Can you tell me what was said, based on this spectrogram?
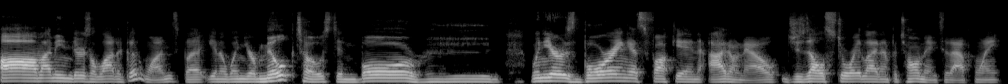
um, I mean, there's a lot of good ones, but you know, when you're milk toast and boring, when you're as boring as fucking, I don't know, Gizelle's storyline on Potomac to that point,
